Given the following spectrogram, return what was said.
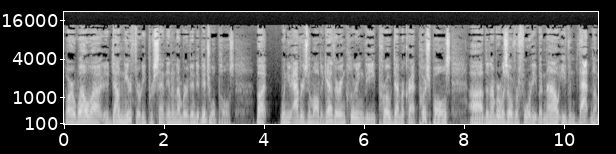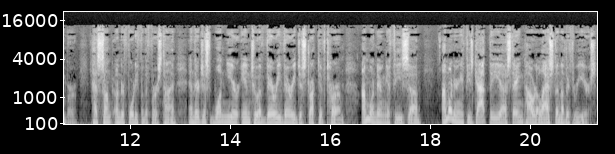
or well uh, down near 30% in a number of individual polls. But when you average them all together, including the pro Democrat push polls, uh, the number was over 40. But now even that number has sunk under 40 for the first time. And they're just one year into a very, very destructive term. I'm wondering if he's, uh, I'm wondering if he's got the uh, staying power to last another three years.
